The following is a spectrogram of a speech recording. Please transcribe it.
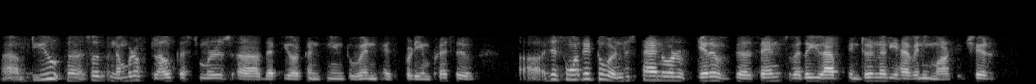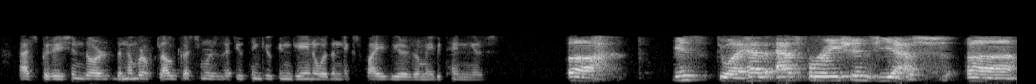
um, do you, uh, so the number of cloud customers uh, that you're continuing to win is pretty impressive. Uh, just wanted to understand or get a, sense whether you have internally have any market share aspirations or the number of cloud customers that you think you can gain over the next five years or maybe 10 years. Uh, is, do I have aspirations? Yes. Uh,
